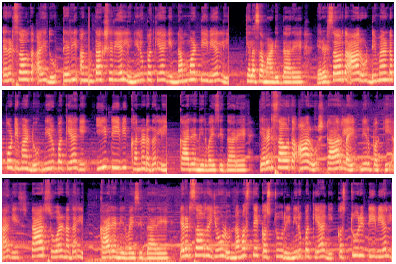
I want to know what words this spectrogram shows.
ಎರಡ್ ಸಾವಿರದ ಐದು ಟೆಲಿ ಅಂತಾಕ್ಷರಿಯಲ್ಲಿ ನಿರೂಪಕಿಯಾಗಿ ನಮ್ಮ ಟಿವಿಯಲ್ಲಿ ಕೆಲಸ ಮಾಡಿದ್ದಾರೆ. ಎರಡ್ ಸಾವಿರದ ಆರು ಡಿಮ್ಯಾಂಡ್ ಅಪ್ಪೋ ಡಿಮ್ಯಾಂಡು ನಿರೂಪಕಿಯಾಗಿ ಇ ಟಿವಿ ಕನ್ನಡದಲ್ಲಿ ಕಾರ್ಯನಿರ್ವಹಿಸಿದ್ದಾರೆ. ಎರಡ್ ಸಾವಿರದ ಆರು ಸ್ಟಾರ್ ಲೈವ್ ನಿರೂಪಕಿ ಆಗಿ ಸ್ಟಾರ್ ಸುವರ್ಣದಲ್ಲಿ ಕಾರ್ಯನಿರ್ವಹಿಸಿದ್ದಾರೆ. ಎರಡ್ ಸಾವಿರದ ಏಳು ನಮಸ್ತೆ ಕಸ್ತೂರಿ ನಿರೂಪಕಿಯಾಗಿ ಕಸ್ತೂರಿ ಟಿವಿಯಲ್ಲಿ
